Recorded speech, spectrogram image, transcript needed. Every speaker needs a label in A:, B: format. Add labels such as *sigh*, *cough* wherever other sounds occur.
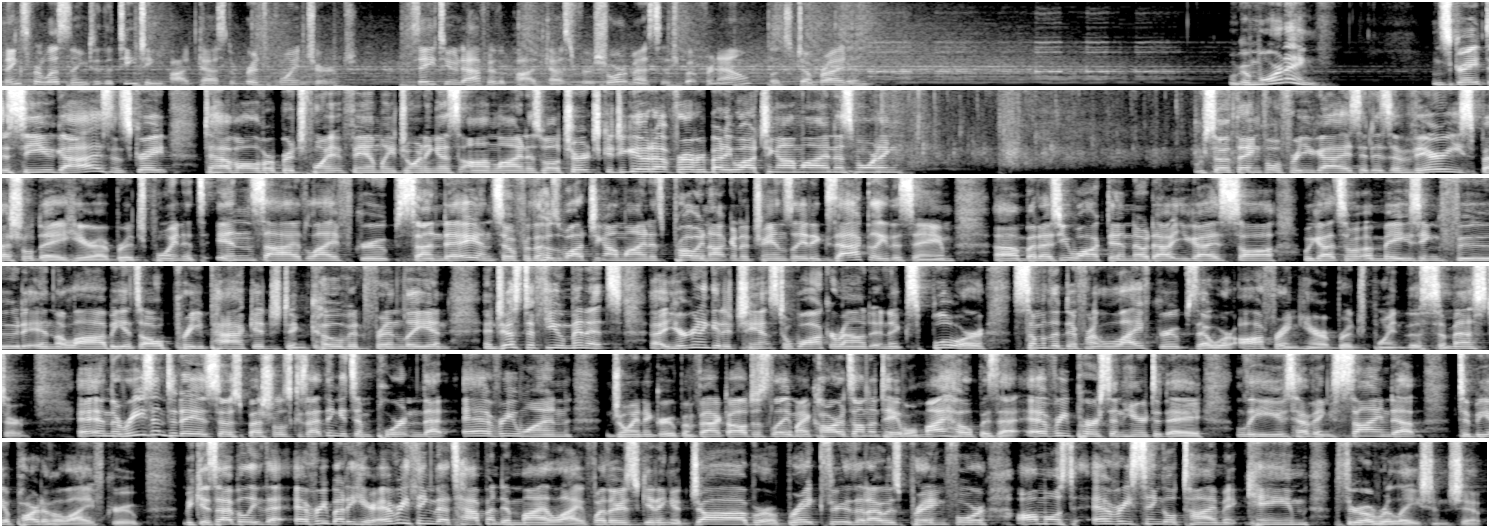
A: Thanks for listening to the teaching podcast of Bridgepoint Church. Stay tuned after the podcast for a short message, but for now, let's jump right in.
B: Well, good morning. It's great to see you guys, and it's great to have all of our Bridgepoint family joining us online as well. Church, could you give it up for everybody watching online this morning? We're so thankful for you guys. It is a very special day here at Bridgepoint. It's Inside Life Group Sunday. And so, for those watching online, it's probably not going to translate exactly the same. Um, but as you walked in, no doubt you guys saw we got some amazing food in the lobby. It's all pre-packaged and COVID friendly. And in just a few minutes, uh, you're going to get a chance to walk around and explore some of the different life groups that we're offering here at Bridgepoint this semester. And the reason today is so special is because I think it's important that everyone join a group. In fact, I'll just lay my cards on the table. My hope is that every person here today leaves having signed up to be a part of a life group. Because I believe that everybody here, everything that's happened in my life, whether it's getting a job or a breakthrough that I was praying for, almost every single time it came through a relationship.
